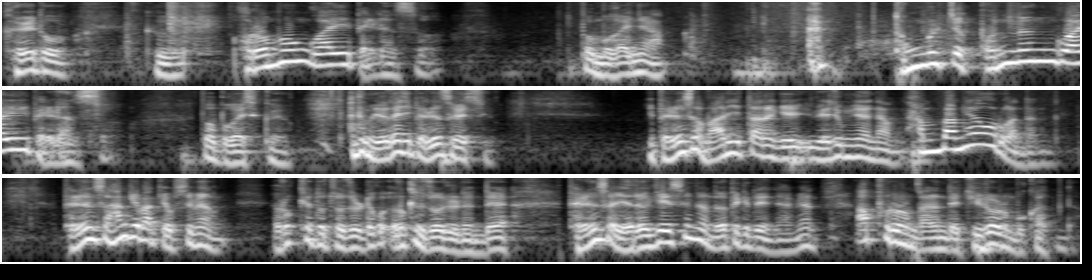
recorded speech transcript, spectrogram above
그그 호르몬과의 밸런스, 또 뭐가 있냐. 동물적 본능과의 밸런스, 또 뭐가 있을까요? 하여튼 여러 가지 밸런스가 있어요. 이 밸런스가 많이 있다는 게 왜 중요하냐면 한 방향으로 간다는 거예요. 밸런스 한 개밖에 없으면 이렇게도 조절되고 이렇게도 조절되는데 밸런스가 여러 개 있으면 어떻게 되냐면 앞으로는 가는데 뒤로는 못 갑니다.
